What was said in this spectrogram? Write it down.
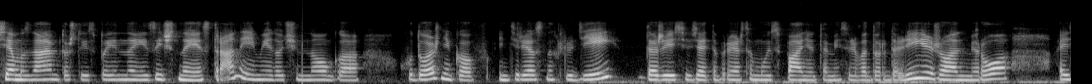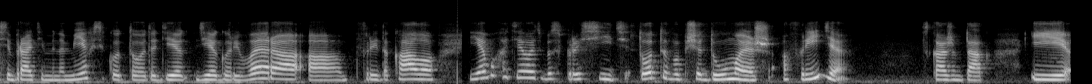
все мы знаем то, что испаноязычные страны имеют очень много художников, интересных людей. Даже если взять, например, саму Испанию, там есть Сальвадор Дали, Жоан Миро, а если брать именно Мексику, то это Диего Ривера, а, Фрида Кало. Я бы хотела тебя спросить, что ты вообще думаешь о Фриде, скажем так, и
